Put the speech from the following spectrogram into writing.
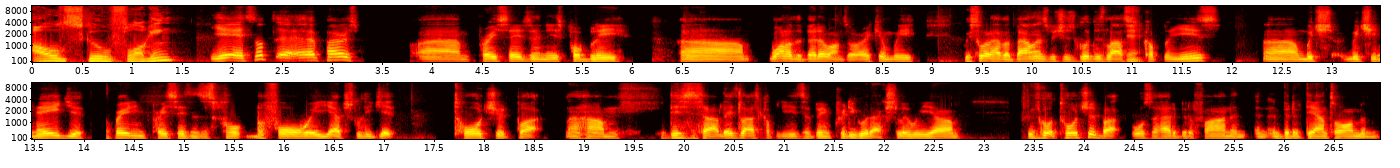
old school flogging? Yeah, it's not. Uh, Paris um, preseason is probably um, one of the better ones. I reckon we we sort of have a balance, which is good. This last Yeah. couple of years, um, which which you need. You breeding preseasons is for, before where you absolutely get tortured, but um, this is uh, these last couple of years have been pretty good. Actually, we um, we've got tortured, but also had a bit of fun and, and, and a bit of downtime, and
